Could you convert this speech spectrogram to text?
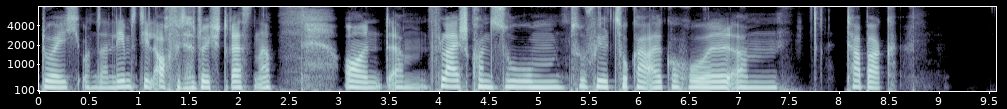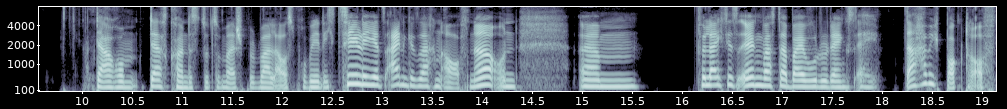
durch unseren Lebensstil, auch wieder durch Stress, ne? Und ähm, Fleischkonsum, zu viel Zucker, Alkohol, ähm, Tabak. Darum, das könntest du zum Beispiel mal ausprobieren. Ich zähle jetzt einige Sachen auf, ne? Und ähm, vielleicht ist irgendwas dabei, wo du denkst, ey, da habe ich Bock drauf.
